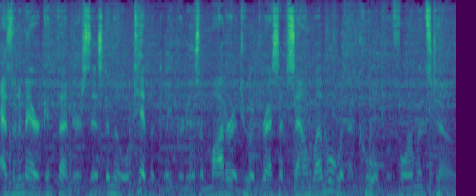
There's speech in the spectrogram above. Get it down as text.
As an American Thunder system, it will typically produce a moderate to aggressive sound level with a cool performance tone.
